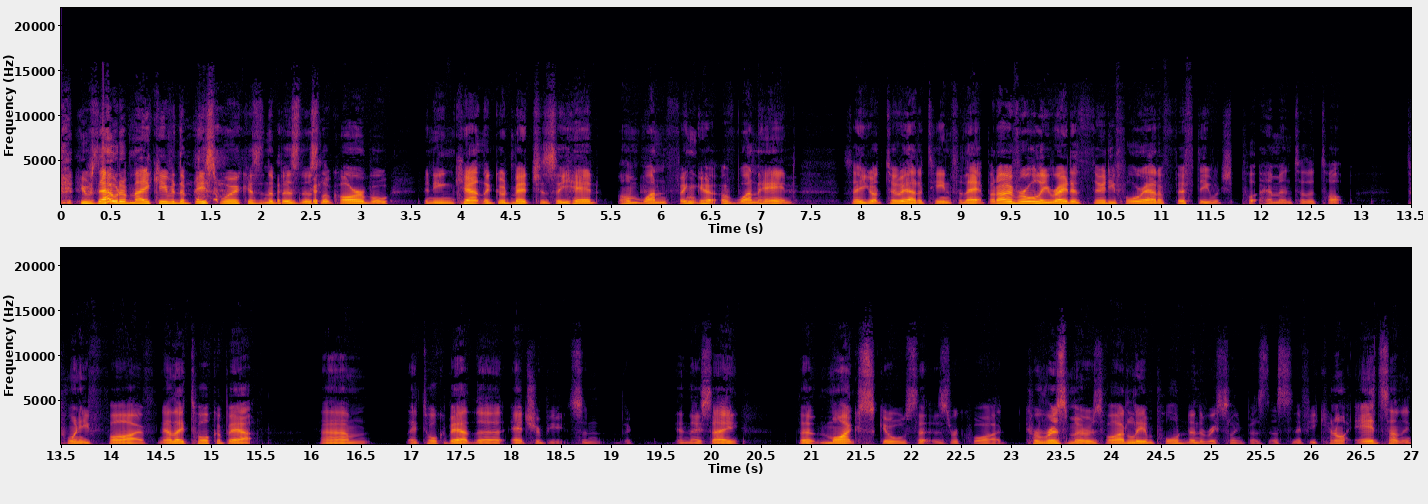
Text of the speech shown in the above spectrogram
He was able to make even the best workers in the business look horrible, and you can count the good matches he had on one finger of one hand. So he got two out of ten for that. But overall, he rated 34 out of 50, which put him into the top 25. Now they talk about um, they talk about the attributes and and they say the mic skills that is required. Charisma is vitally important in the wrestling business, and if you cannot add something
